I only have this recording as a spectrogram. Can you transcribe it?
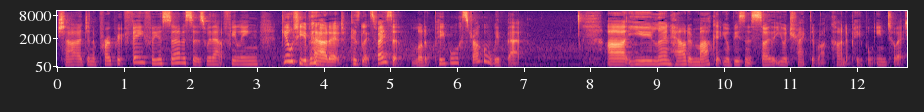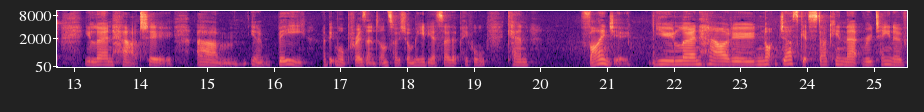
charge an appropriate fee for your services without feeling guilty about it. Because let's face it, a lot of people struggle with that. Uh, you learn how to market your business so that you attract the right kind of people into it. You learn how to, um, you know, be a bit more present on social media so that people can find you. You learn how to not just get stuck in that routine of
